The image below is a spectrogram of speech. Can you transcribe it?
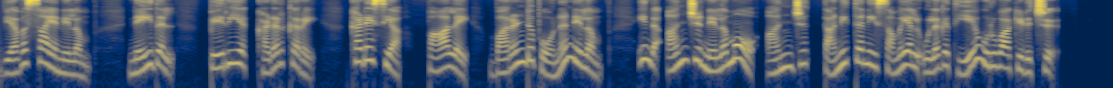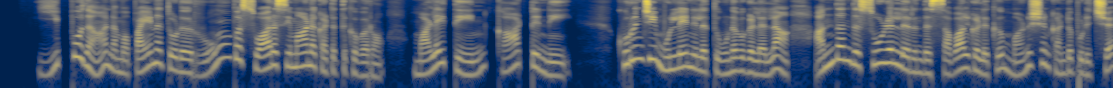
விவசாய நிலம். நெய்தல் பெரிய கடற்கரை கடைசியா பாலை வறண்டு போன நிலம். இந்த அஞ்சு நிலமோ அஞ்சு தனித்தனி சமையல் உலகத்தையே உருவாக்கிடுச்சு. இப்போதான் நம்ம பயணத்தோட ரொம்ப சுவாரஸ்யமான கட்டத்துக்கு வரோம். மலைத்தேன் காட்டு நெய். குறிஞ்சி முல்லை நிலத்து உணவுகள் எல்லாம் அந்தந்த சூழல்ல இருந்த சவால்களுக்கு மனுஷன் கண்டுபிடிச்ச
